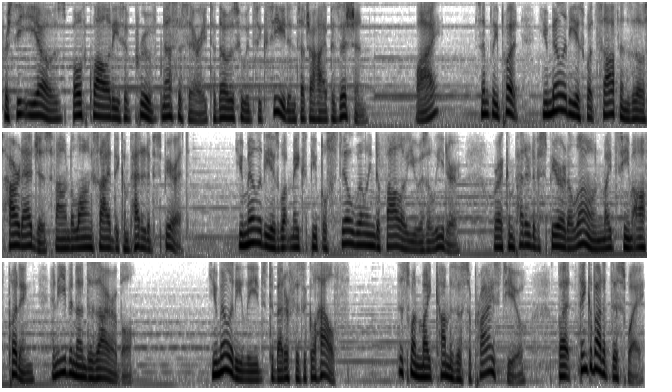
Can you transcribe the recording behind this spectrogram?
For CEOs, both qualities have proved necessary to those who would succeed in such a high position. Why? Simply put, humility is what softens those hard edges found alongside the competitive spirit. Humility is what makes people still willing to follow you as a leader, where a competitive spirit alone might seem off putting and even undesirable. Humility leads to better physical health. This one might come as a surprise to you, but think about it this way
